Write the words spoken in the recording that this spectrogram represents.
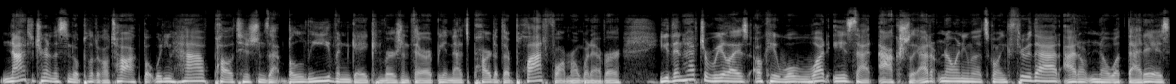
not to turn this into a political talk, but when you have politicians that believe in gay conversion therapy and that's part of their platform or whatever, you then have to realize, okay, well, what is that actually? I don't know anyone that's going through that. I don't know what that is.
